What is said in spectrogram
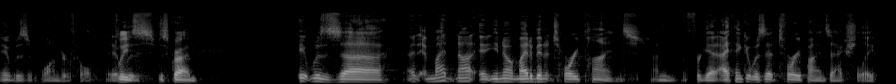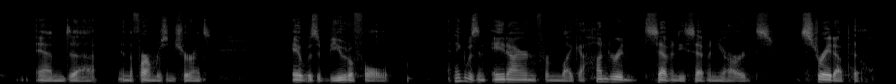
It was wonderful. It Please was describe. It was. Uh, it might not. You know, it might have been at Torrey Pines. I'm forget. I think it was at Torrey Pines actually, and uh, in the Farmers Insurance. It was a beautiful. I think it was an eight iron from like 177 yards straight uphill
